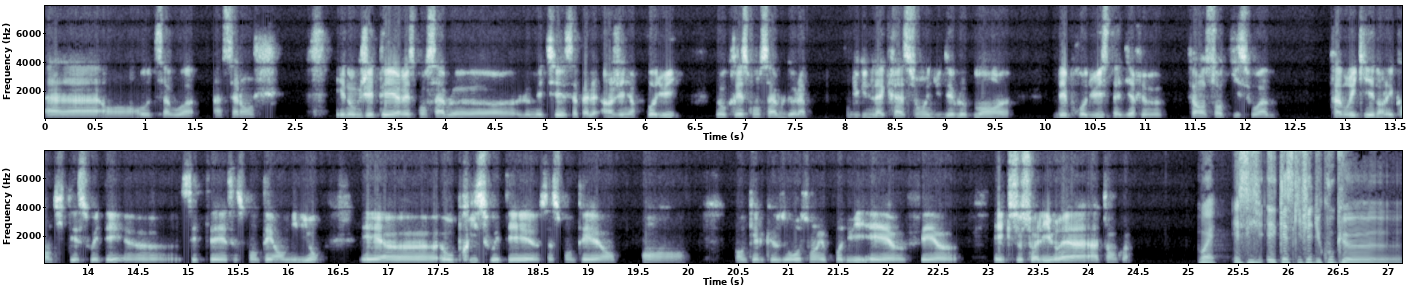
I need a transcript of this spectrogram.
en Haute-Savoie, à Salanches. Et donc, j'étais responsable, euh, le métier s'appelle ingénieur produit, donc responsable de la, création et du développement euh, des produits, c'est-à-dire faire en sorte qu'ils soient fabriqués dans les quantités souhaitées, c'était, ça se comptait en millions, et au prix souhaité, ça se comptait en, en, quelques euros sur les produits, et fait et que ce soit livré à, à temps, quoi. Ouais. Et, si- et qu'est-ce qui fait du coup que,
